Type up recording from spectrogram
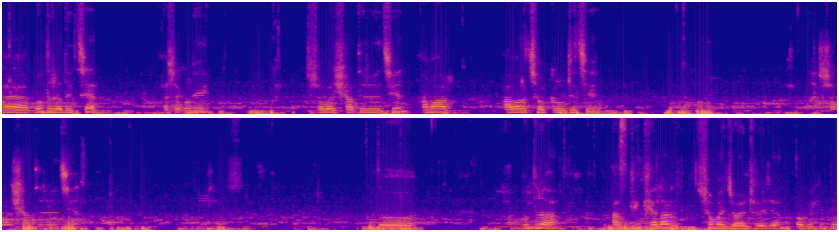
হ্যাঁ বন্ধুরা দেখছেন? আশা করি সবাই সাথে রয়েছেন। আমার আবার ছক্কা উঠেছে। সবাই সাথে রয়েছেন। তো বন্ধুরা আজকে খেলার সবাই জয়েন্ট হয়ে যান। তবে কিন্তু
